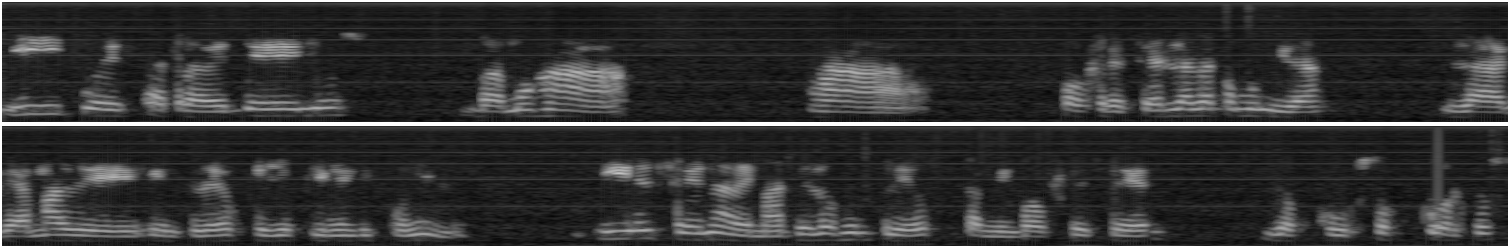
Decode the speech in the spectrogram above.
y pues a través de ellos vamos a, a ofrecerle a la comunidad la gama de empleos que ellos tienen disponibles. Y el SENA, además de los empleos, también va a ofrecer los cursos cortos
